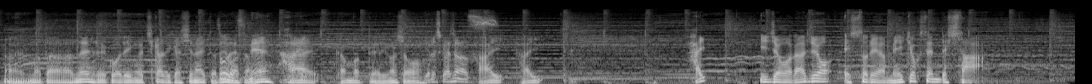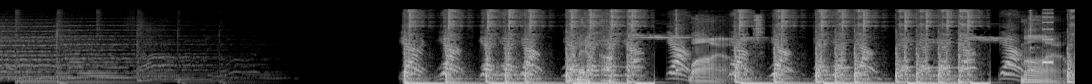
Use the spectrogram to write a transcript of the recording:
はい、またねレコーディング近々しないとねねまたね、はい頑張ってやりましょうよろしくお願いしますはいはいはい以上ラジオエストレア名曲戦でした。滑らか Miles. Miles.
